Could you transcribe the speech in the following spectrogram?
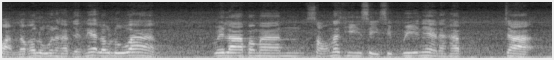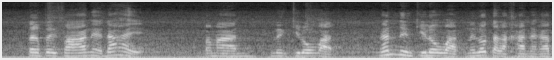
วัตต์เราก็รู้นะครับ อย่างเนี้ยเรารู้ว่าเวลาประมาณ 2 นาที 40 วิเนี่ยนะครับ จะเติมไฟฟ้าเนี่ยได้ประมาณ 1 กิโลวัตต์นั้น 1 กิโลวัตต์ในรถแต่ละคันนะครับ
